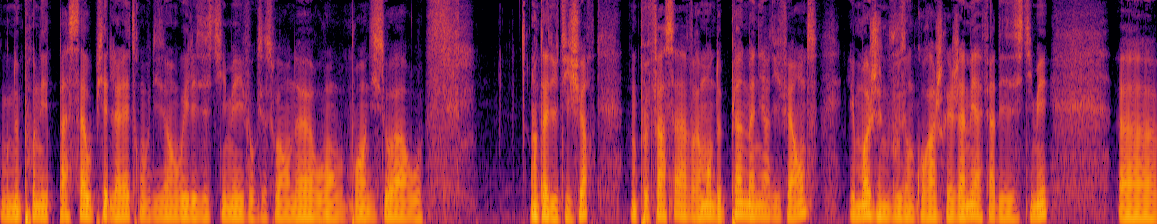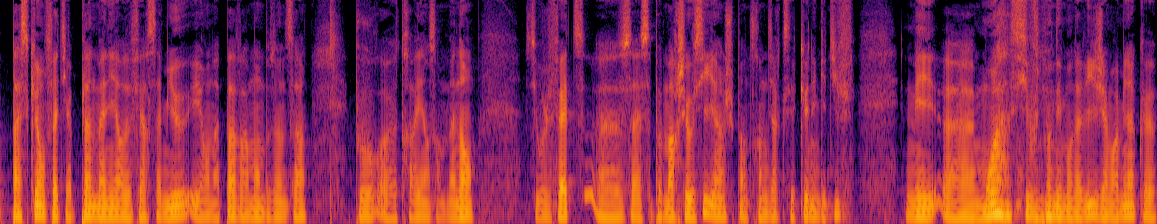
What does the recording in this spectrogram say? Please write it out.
Donc ne prenez pas ça au pied de la lettre en vous disant oui les estimés il faut que ce soit en heures ou en points d'histoire ou en taille de t-shirt. On peut faire ça vraiment de plein de manières différentes. Et moi je ne vous encouragerai jamais à faire des estimés. Euh, parce qu'en fait, il y a plein de manières de faire ça mieux et on n'a pas vraiment besoin de ça pour travailler ensemble. Maintenant, si vous le faites, euh, ça, peut marcher aussi. Hein, je suis pas en train de dire que c'est que négatif. Mais euh, moi, si vous demandez mon avis, j'aimerais bien que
